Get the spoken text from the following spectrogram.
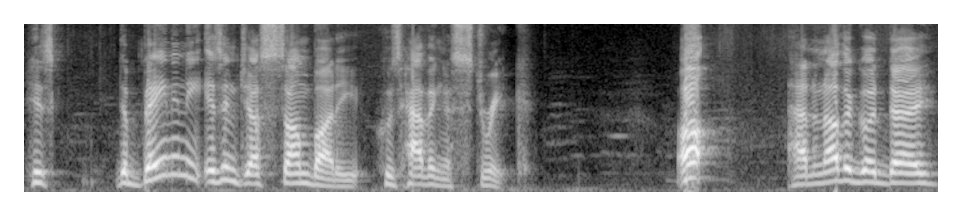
his the Beinoni isn't just somebody who's having a streak. Oh, had another good day.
